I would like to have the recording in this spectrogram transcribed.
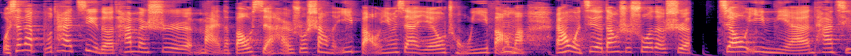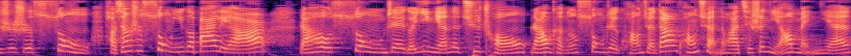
我现在不太记得他们是买的保险还是说上的医保，因为现在也有宠物医保嘛。然后我记得当时说的是交一年，它其实是送，好像是送一个八联儿，然后送这个一年的驱虫，然后可能送这狂犬。当然狂犬的话，其实你要每年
